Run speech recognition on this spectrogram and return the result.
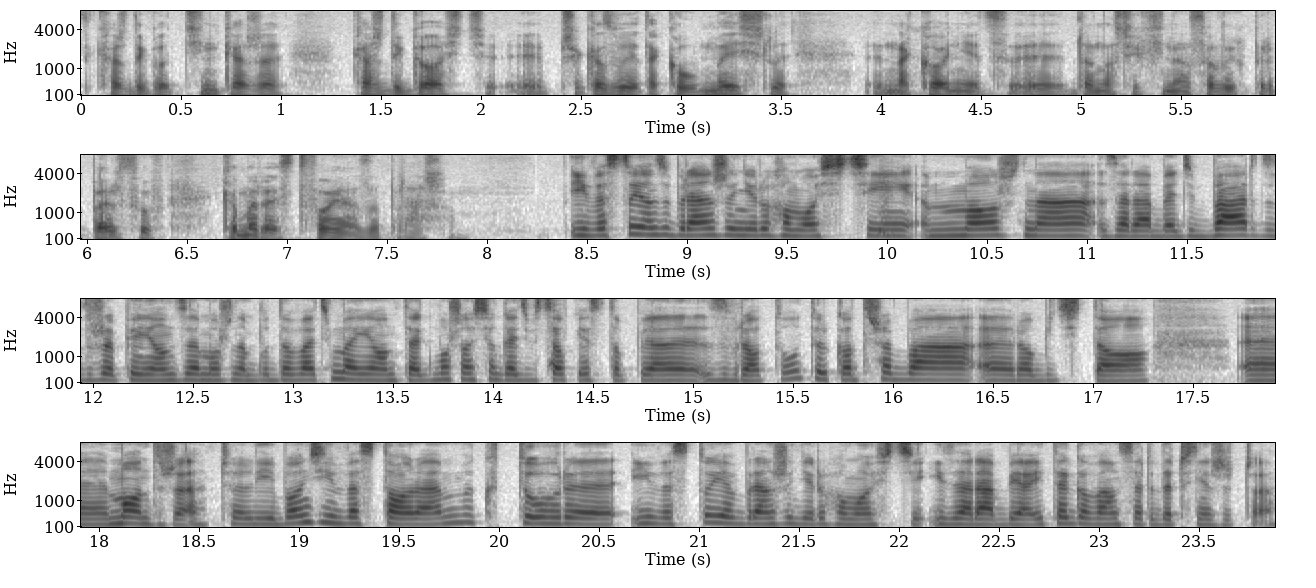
y, każdego odcinka, że każdy gość y, przekazuje taką myśl na koniec dla naszych finansowych prepersów. Kamera jest twoja, zapraszam. Inwestując w branży nieruchomości można zarabiać bardzo duże pieniądze, można budować majątek, można osiągać wysokie stopy zwrotu, tylko trzeba e, robić to e, mądrze, czyli bądź inwestorem, który inwestuje w branży nieruchomości i zarabia i tego Wam serdecznie życzę.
